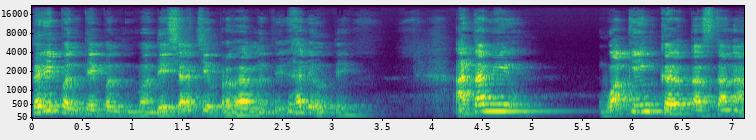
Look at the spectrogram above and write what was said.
तरी पण ते पण देशाचे प्रधानमंत्री झाले होते. आता मी वॉकिंग करत असताना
